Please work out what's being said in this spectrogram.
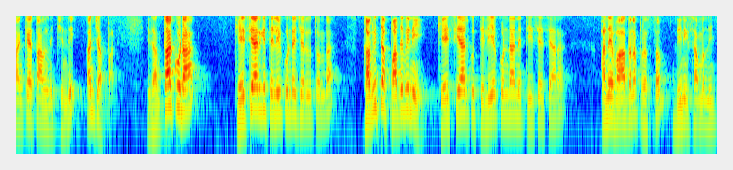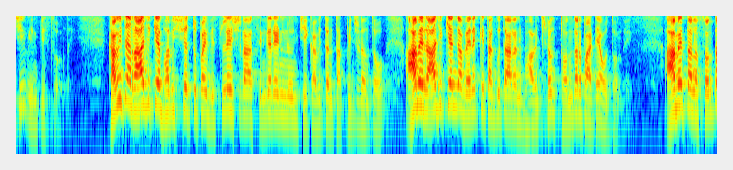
సంకేతాలను ఇచ్చింది అని చెప్పాలి. ఇదంతా కూడా కేసీఆర్కి తెలియకుండా జరుగుతుందా? కవిత పదవిని కేసీఆర్కు తెలియకుండానే తీసేశారా అనే వాదన ప్రస్తుతం దీనికి సంబంధించి వినిపిస్తోంది. కవిత రాజకీయ భవిష్యత్తుపై విశ్లేషణ సింగరేణి నుంచి కవితను తప్పించడంతో ఆమె రాజకీయంగా వెనక్కి తగ్గుతారని భావించడం తొందరపాటే అవుతోంది. ఆమె తన సొంత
